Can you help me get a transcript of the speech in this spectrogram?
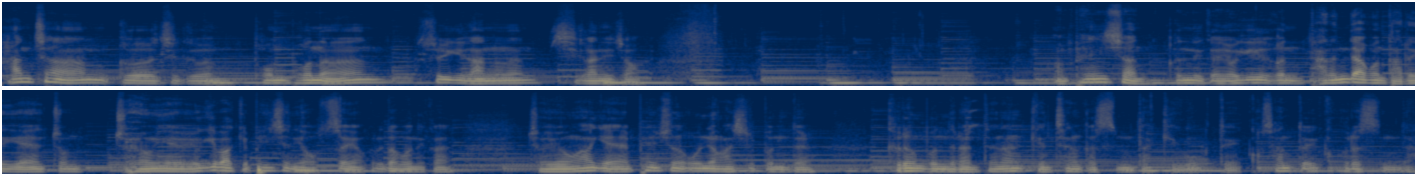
한참 그 지금 돈 버는 수익이 나는 시간이죠. 어, 펜션 그러니까 여기는 다른 데하고는 다르게 좀 조용해요. 여기밖에 펜션이 없어요. 그러다 보니까 조용하게 펜션 운영하실 분들 그런 분들한테는 괜찮을 것 같습니다. 계곡도 있고 산도 있고 그렇습니다.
